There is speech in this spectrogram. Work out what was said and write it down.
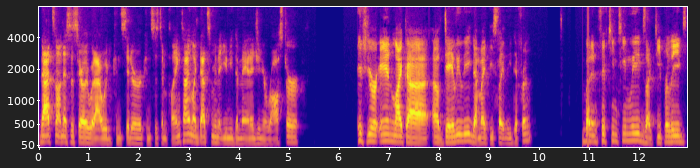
that's not necessarily what I would consider consistent playing time. Like that's something that you need to manage in your roster. If you're in like a, a daily league, that might be slightly different. But in 15 team leagues, like deeper leagues,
